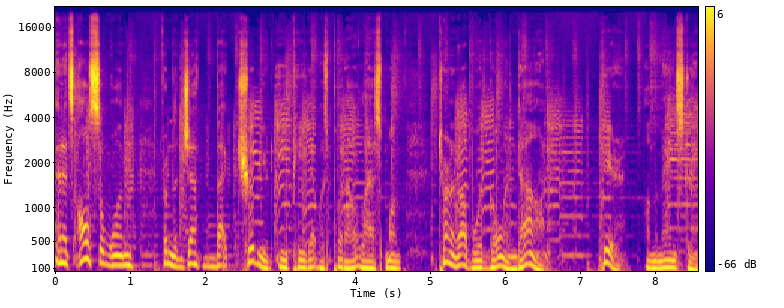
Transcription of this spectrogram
and it's also one from the Jeff Beck tribute EP that was put out last month. Turn it up with Going Down here on the mainstream.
